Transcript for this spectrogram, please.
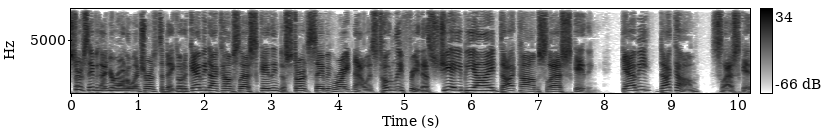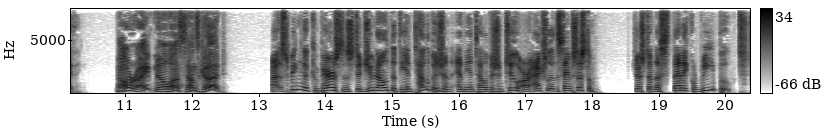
Start saving on your auto insurance today. Go to Gabi.com slash scathing to start saving right now. It's totally free. That's G-A-B-I dot com slash scathing. Gabi.com slash scathing. All right, Noah, sounds good. Uh, speaking of comparisons, did you know that the Intellivision and the Intellivision 2 are actually the same system? Just an aesthetic reboot.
